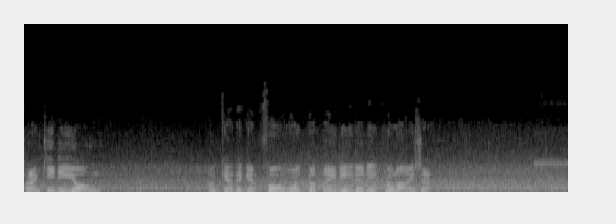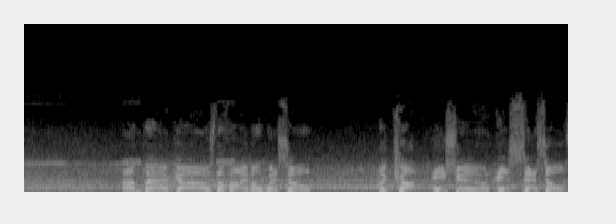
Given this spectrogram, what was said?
Frenkie de Jong. Are getting it forward, but they need an equaliser. And there goes the final whistle. The cup issue is settled.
